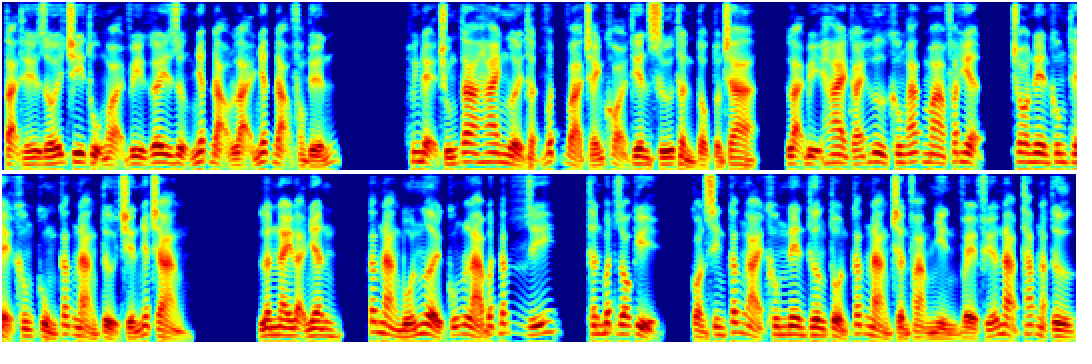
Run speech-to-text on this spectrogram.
tại thế giới chi thụ ngoại vi gây dựng nhất đạo lại nhất đạo phòng tuyến huynh đệ chúng ta hai người thật vất vả tránh khỏi thiên sứ thần tộc tuần tra, lại bị hai cái hư không ác ma phát hiện, cho nên không thể không cùng các nàng tử chiến nhất tràng. Lần này đại nhân, các nàng bốn người cũng là bất đắc dĩ, thân bất do kỷ, còn xin các ngài không nên thương tổn các nàng trần phạm nhìn về phía nạp tháp nạp tư,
